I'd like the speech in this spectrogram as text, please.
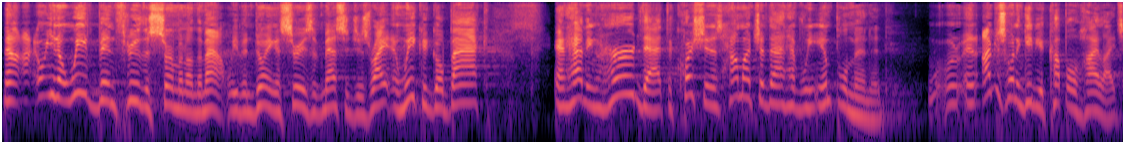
Now, you know, we've been through the Sermon on the Mount. We've been doing a series of messages, right? And we could go back and having heard that, the question is how much of that have we implemented? And I just want to give you a couple of highlights.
